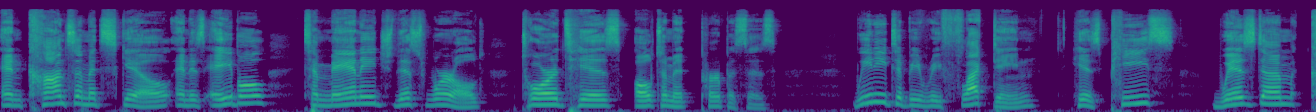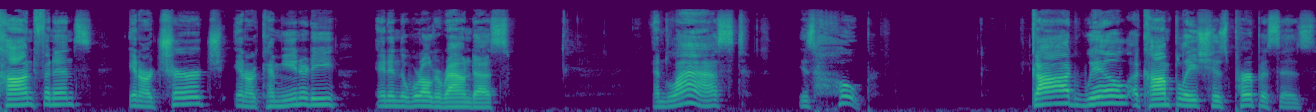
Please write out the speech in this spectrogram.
and consummate skill and is able to manage this world towards his ultimate purposes. We need to be reflecting his peace, wisdom, confidence, in our church, in our community, and in the world around us. And last is hope. God will accomplish his purposes.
